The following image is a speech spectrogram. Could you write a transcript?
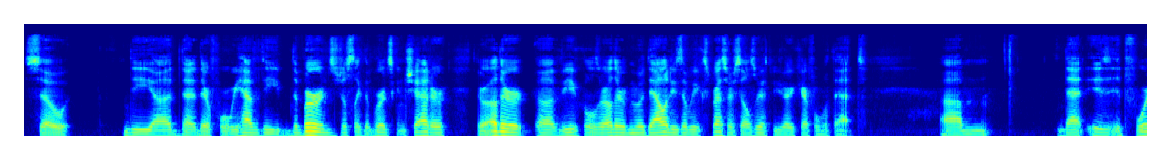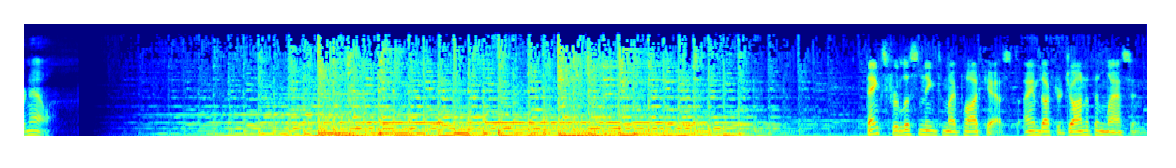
So the, uh, the, therefore we have the the birds, just like the birds can chatter. There are other uh, vehicles or other modalities that we express ourselves. We have to be very careful with that. Um, that is it for now. Thanks for listening to my podcast. I am Dr. Jonathan Lasson,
